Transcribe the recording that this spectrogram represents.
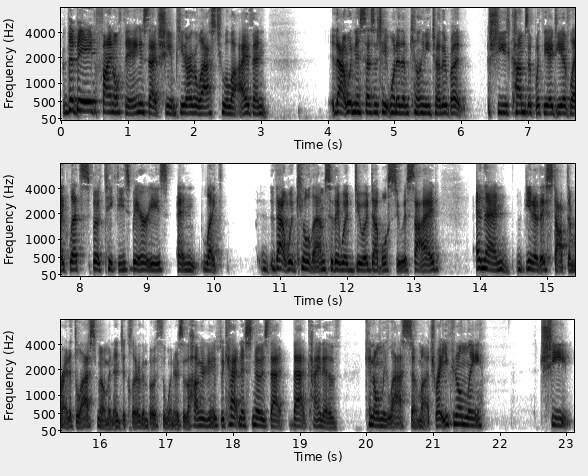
the big final thing is that she and Peter are the last two alive, and that would necessitate one of them killing each other. But she comes up with the idea of like, let's both take these berries, and like that would kill them, so they would do a double suicide. And then, you know, they stop them right at the last moment and declare them both the winners of the Hunger Games. But Katniss knows that that kind of can only last so much, right? You can only cheat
